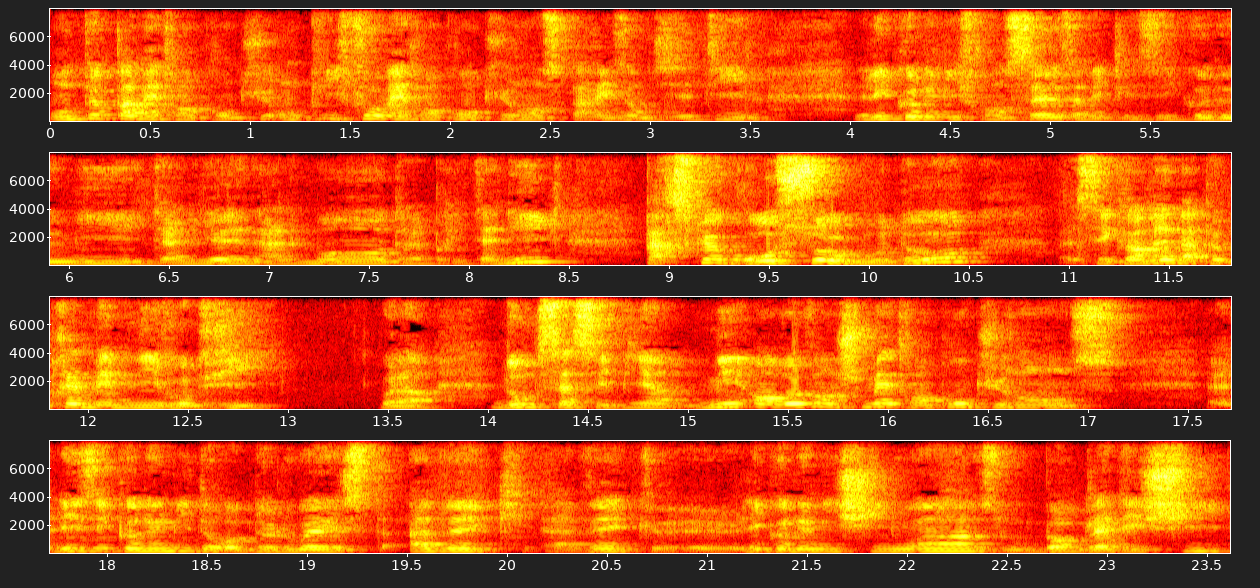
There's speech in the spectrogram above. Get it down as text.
On ne peut pas mettre en concurrence. Il faut mettre en concurrence, par exemple, disait-il, l'économie française avec les économies italiennes, allemandes, britanniques, parce que grosso modo, c'est quand même à peu près le même niveau de vie. Voilà. Donc ça c'est bien. Mais en revanche, mettre en concurrence les économies d'Europe de l'Ouest avec, avec euh, l'économie chinoise ou bangladeshi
